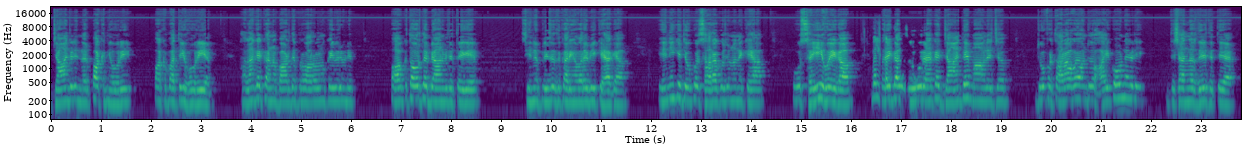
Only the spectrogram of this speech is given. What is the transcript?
ਜਾਂਚ ਜਿਹੜੀ ਨਿਰਪੱਖ ਨਹੀਂ ਹੋ ਰਹੀ ਪੱਖਪਾਤੀ ਹੋ ਰਹੀ ਹੈ। ਹਾਲਾਂਕਿ ਕਰਨ ਬਾੜ ਦੇ ਪਰਿਵਾਰ ਵੱਲੋਂ ਕਈ ਵਾਰੀ ਉਹਨੇ ਭਾਵਕ ਤੌਰ ਤੇ ਬਿਆਨ ਵੀ ਦਿੱਤੇ ਗਏ। ਸੀਨੀਅਰ ਪੁਲਿਸ ਅਧਿਕਾਰੀਆਂ ਬਾਰੇ ਵੀ ਕਿਹਾ ਗਿਆ। ਇਹ ਨਹੀਂ ਕਿ ਜੋ ਕੁਝ ਸਾਰਾ ਕੁਝ ਉਹਨਾਂ ਨੇ ਕਿਹਾ ਉਹ ਸਹੀ ਹੋਏਗਾ। ਪਰ ਬਿਲਕੁਲ। ਇਹ ਗੱਲ ਜ਼ਰੂਰ ਹੈ ਕਿ ਜਾਂਚ ਦੇ ਮਾਮਲੇ 'ਚ ਜੋ ਵਰਤਾਰਾ ਹੋਇਆ ਹੁਣ ਜਦੋਂ ਹਾਈ ਕੋਰਟ ਨੇ ਜਿਹੜੀ ਦਿਸ਼ਾ ਨਿਰਦੇਸ਼ ਦਿੱਤੇ ਹੈ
